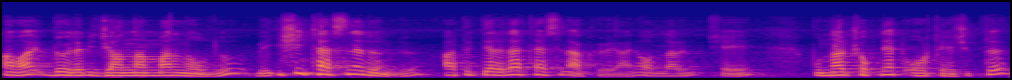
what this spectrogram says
Ama böyle bir canlanmanın olduğu ve işin tersine döndü. Artık dereler tersine akıyor yani onların şeyi. Bunlar çok net ortaya çıktı.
